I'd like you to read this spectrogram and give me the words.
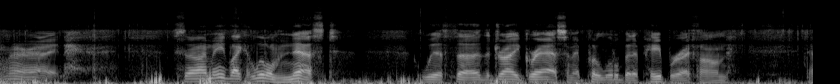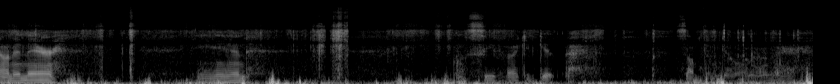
All right. So I made like a little nest with uh, the dried grass, and I put a little bit of paper I found down in there, and see if I could get something going on there.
